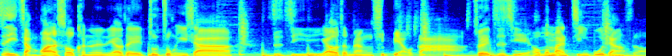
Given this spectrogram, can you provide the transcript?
自己讲话的时候可能要再注重一下自己要怎么样去表达，所以自己也会慢慢进步这样子哦。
